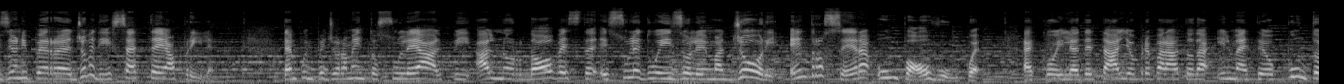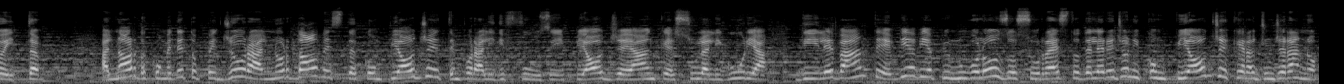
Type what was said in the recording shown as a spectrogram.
Previsioni per giovedì 7 aprile. Tempo in peggioramento sulle Alpi, al nord-ovest e sulle due isole maggiori, entro sera un po' ovunque. Ecco il dettaglio preparato da ilmeteo.it. Al nord, come detto, peggiora al nord-ovest con piogge e temporali diffusi, piogge anche sulla Liguria di Levante e via via più nuvoloso sul resto delle regioni con piogge che raggiungeranno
